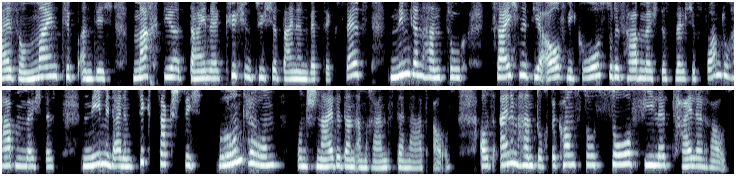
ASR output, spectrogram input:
Also mein Tipp an dich, mach dir deine Küchentücher, deinen Wettex selbst, nimm dir ein Handtuch, zeichne dir auf, wie groß du das haben möchtest, welche Form du haben möchtest, nehme mit einem Zickzackstich rundherum und schneide dann am Rand der Naht aus. Aus einem Handtuch bekommst du so viele Teile raus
